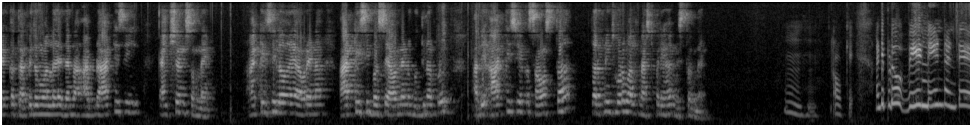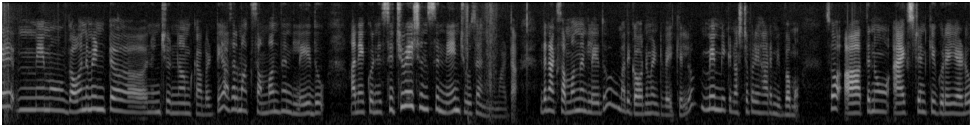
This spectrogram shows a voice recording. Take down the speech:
యొక్క తప్పిదం వల్ల ఏదైనా ఇప్పుడు ఆర్టీసీ యాక్షన్స్ ఉన్నాయి. ఆర్టీసీలో ఎవరైనా ఆర్టీసీ బస్సు ఎవరినైనా గుద్దినప్పుడు అది ఆర్టీసీ యొక్క సంస్థ తరఫు నుంచి కూడా వాళ్ళకి నష్టపరిహారం ఇస్తుందండి. ఓకే. అంటే ఇప్పుడు వీళ్ళు ఏంటంటే మేము గవర్నమెంట్ నుంచి ఉన్నాం కాబట్టి అసలు మాకు సంబంధం లేదు అనే కొన్ని సిచ్యువేషన్స్ నేను చూశాను అనమాట అంటే నాకు సంబంధం లేదు మాది గవర్నమెంట్ వెహికల్ మేము మీకు నష్టపరిహారం ఇవ్వము. సో అతను యాక్సిడెంట్కి గురయ్యాడు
